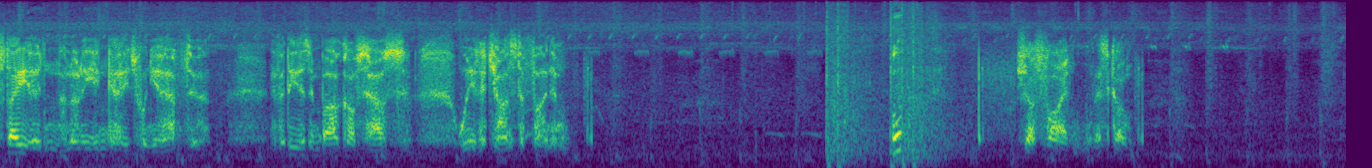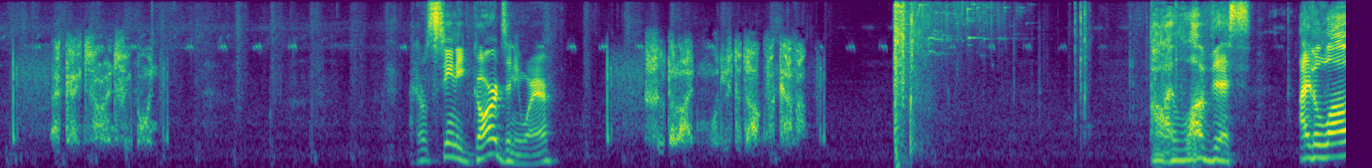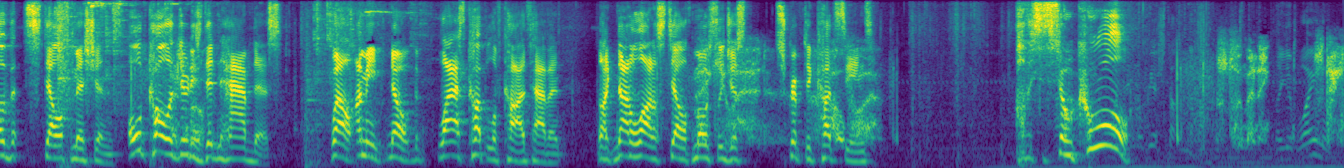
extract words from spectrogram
Stay hidden and only engage when you have to. If it is in Barkov's house, we need a chance to find him. Oh, Shots fired. Let's go. Gate's our entry point. I don't see any guards anywhere. Shoot the light. We'll use the dark for cover. Oh, I love this. I love stealth missions. Old Call of Duties didn't have this. Well, I mean, no, the last couple of CODs haven't. Like, not a lot of stealth, mostly just scripted cutscenes. Oh, this is so cool. There's too many. Stay.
